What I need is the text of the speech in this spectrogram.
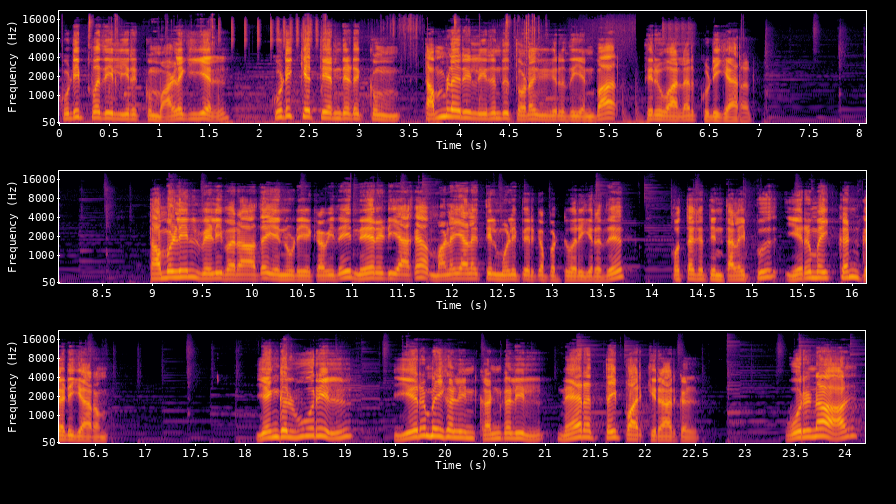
குடிப்பதில் இருக்கும் அழகியல் குடிக்க தேர்ந்தெடுக்கும் டம்ளரில் இருந்து தொடங்குகிறது என்பார் திருவாளர் குடிகாரர். தமிழில் வெளிவராத என்னுடைய கவிதை நேரடியாக மலையாளத்தில் மொழிபெயர்க்கப்பட்டு வருகிறது. புத்தகத்தின் தலைப்பு எருமைக்கண் கடிகாரம். எங்கள் ஊரில் எருமைகளின் கண்களில் நேரத்தை பார்க்கிறார்கள். ஒரு நாள்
